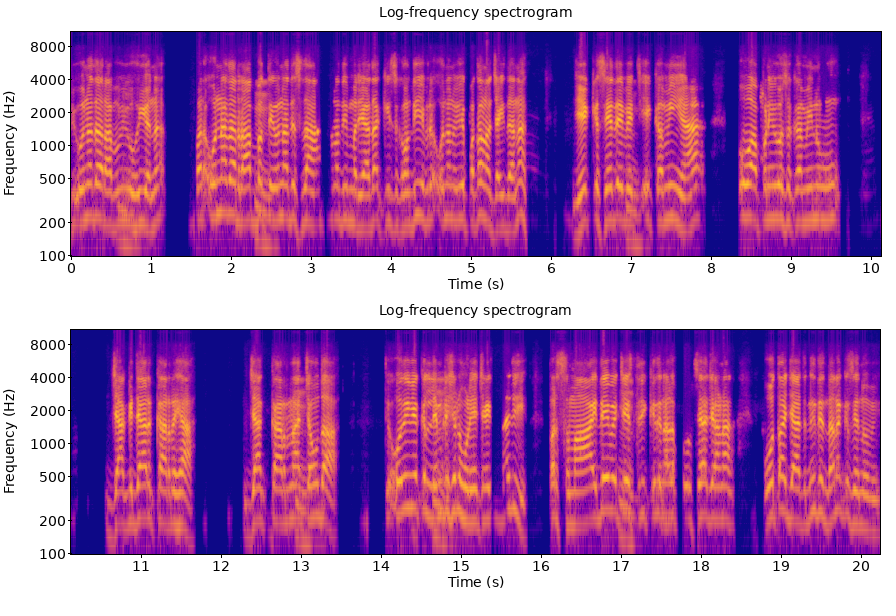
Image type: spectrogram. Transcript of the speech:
ਵੀ ਉਹਨਾਂ ਦਾ ਰੱਬ ਵੀ। ਉਹੀ ਆ ਨਾ ਪਰ ਉਹਨਾਂ ਦਾ ਰੱਬ। ਤੇ ਉਹਨਾਂ ਦੇ ਸਿਧਾਂਤ ਉਹਨਾਂ ਦੀ ਮਰਿਆਦਾ ਕੀ ਸਿਖਾਉਂਦੀ ਹੈ ਫਿਰ ਉਹਨਾਂ ਨੂੰ ਇਹ ਪਤਾ ਹੋਣਾ ਚਾਹੀਦਾ ਨਾ ਜੇ ਕਿਸੇ ਦੇ ਵਿੱਚ। ਇਹ ਕਮੀ ਆ ਉਹ ਆਪਣੀ ਉਸ ਕਮੀ ਨੂੰ ਜਗ ਜਾਰ ਕਰ ਰਿਹਾ ਜਾਂ ਕਰਨਾ। ਚਾਹੁੰਦਾ ਤੇ ਉਹਦੀ ਵੀ ਇੱਕ ਲਿਮਿਟੇਸ਼ਨ ਹੋਣੀ ਚਾਹੀਦੀ ਨਾ ਜੀ ਪਰ ਸਮਾਜ ਦੇ ਵਿੱਚ ਇਸ। ਤਰੀਕੇ ਦੇ ਨਾਲ ਪੋਸਿਆ ਜਾਣਾ ਉਹ ਤਾਂ ਇਜਾਜ਼ਤ ਨਹੀਂ ਦਿੰਦਾ ਨਾ ਕਿਸੇ ਨੂੰ ਵੀ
